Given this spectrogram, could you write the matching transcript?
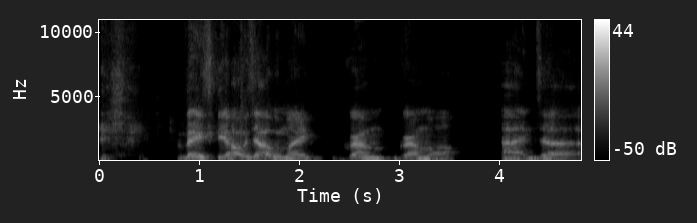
basically, I was out with my grand grandma and uh,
